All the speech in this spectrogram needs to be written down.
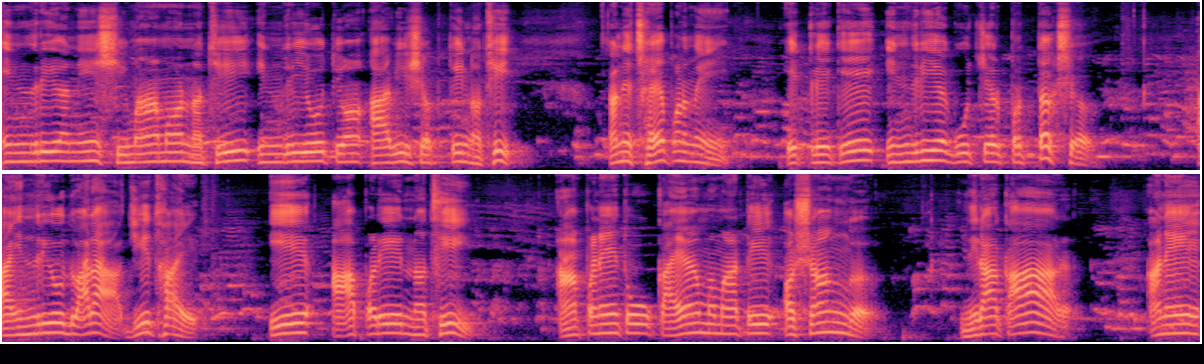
ઇન્દ્રિયની સીમામાં નથી, ઇન્દ્રિયો ત્યાં આવી શકતી નથી. અને છે પણ નહીં, એટલે કે ઇન્દ્રિય ગોચર પ્રત્યક્ષ આ ઇન્દ્રિયો દ્વારા જે થાય એ આપણે નથી. આપણે તો કાયમ માટે અસંગ, નિરાકાર અને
